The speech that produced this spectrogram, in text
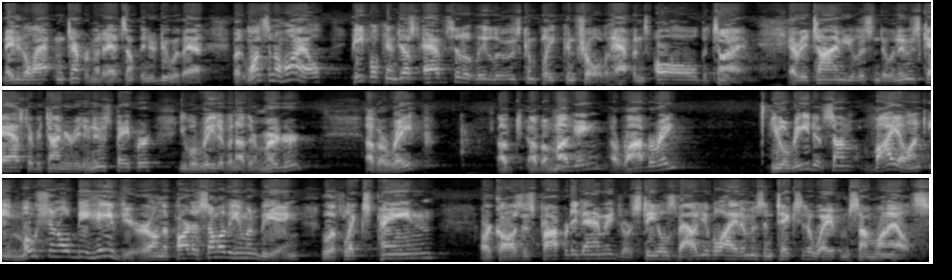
Maybe the Latin temperament had something to do with that. But once in a while, people can just absolutely lose complete control. It happens all the time. Every time you listen to a newscast, every time you read a newspaper, you will read of another murder, of a rape, of, of a mugging, a robbery. You'll read of some violent emotional behavior on the part of some other human being who afflicts pain or causes property damage or steals valuable items and takes it away from someone else.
